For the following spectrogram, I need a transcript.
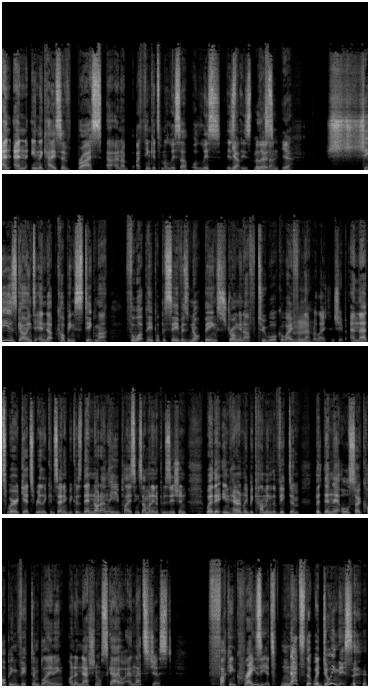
and and in the case of bryce uh, and I, I think it's melissa or liz is, Yeah, is Melissa, person, yeah. she is going to end up copying stigma for what people perceive as not being strong enough to walk away from that relationship. And that's where it gets really concerning because then not only are you placing someone in a position where they're inherently becoming the victim, but then they're also copying victim blaming on a national scale. And that's just fucking crazy. It's nuts that we're doing this.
